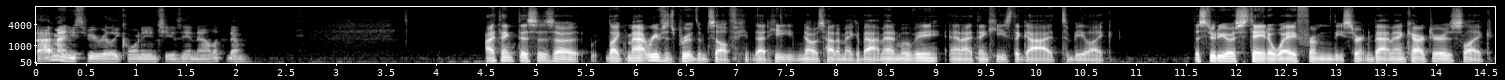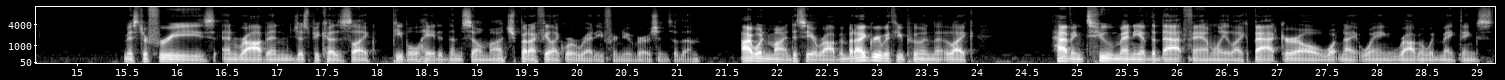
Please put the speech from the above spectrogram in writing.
Batman used to be really corny and cheesy, and now look at him. I think this is a like Matt Reeves has proved himself that he knows how to make a Batman movie, and I think he's the guy to be like. The studio stayed away from these certain Batman characters like Mister Freeze and Robin just because like people hated them so much. But I feel like we're ready for new versions of them. I wouldn't mind to see a Robin, but I agree with you, Poon, that like having too many of the Bat family, like Batgirl, what Nightwing, Robin, would make things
